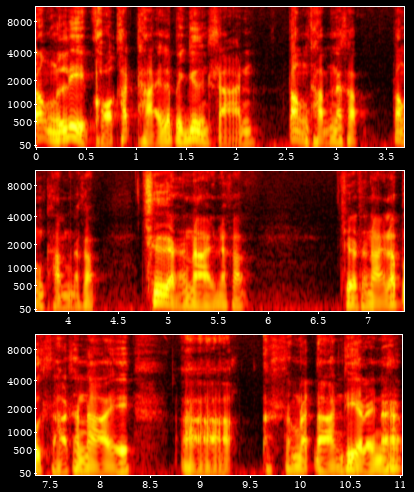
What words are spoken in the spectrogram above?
ต้องรีบขอคัดถ่ายแล้วไปยื่นศาลต้องทำนะครับ ต้องทำนะครับ เชื่อทนายนะครับ เชื่อทนายแล้วปรึกษาทนายาสำนักงานที่อะไรนะฮะ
